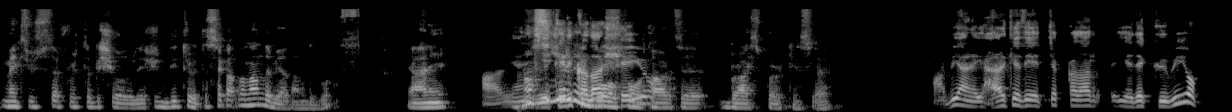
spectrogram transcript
Matthew Stafford'da bir şey olur diye. Çünkü Detroit'te sakatlanan da bir adamdı bu. Yani Abi yani nasıl yeteri kadar Wolford şey yok. artı Bryce Perkins'le? Abi yani herkese yetecek kadar yedek QB yok.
